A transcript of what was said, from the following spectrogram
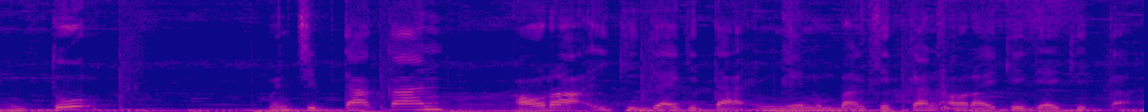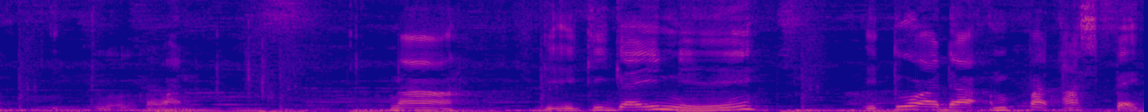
untuk menciptakan aura ikigai kita ini membangkitkan aura ikigai kita. Itu kawan. Nah di ikigai ini itu ada empat aspek.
